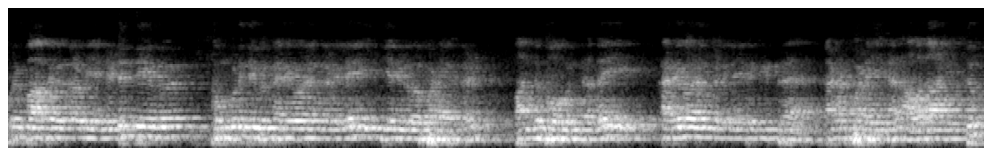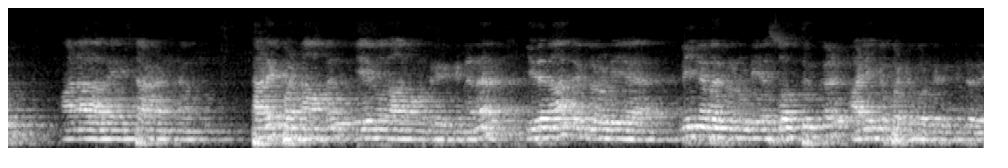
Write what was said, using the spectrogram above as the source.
குறிப்பாக எங்களுடைய நெடுந்தீவு கொங்குடுதீவு கரையோரங்களிலே இந்திய நிலவ படகுகள் வந்து போகின்றதை கரையோரங்களில் இருக்கின்ற கடற்படையினர் அவதானித்தும் ஆனால் அதை தடை பண்ணாமல் ஏறுவதாக கொண்டிருக்கின்றனர் இதனால் எங்களுடைய மீனவர்களுடைய சொத்துக்கள் அழிக்கப்பட்டு கொண்டிருக்கின்றது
